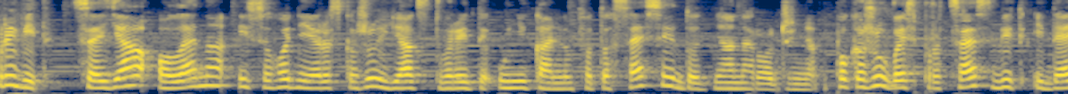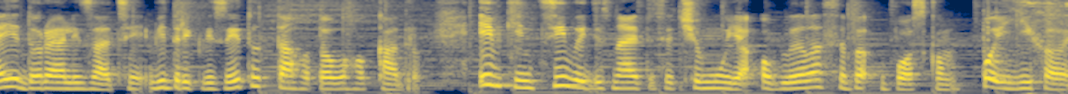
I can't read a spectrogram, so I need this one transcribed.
Привіт! Це я Олена, і сьогодні я розкажу, як створити унікальну фотосесію до дня народження. Покажу весь процес від ідеї до реалізації, від реквізиту та готового кадру. І в кінці ви дізнаєтеся, чому я облила себе воском. Поїхали!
